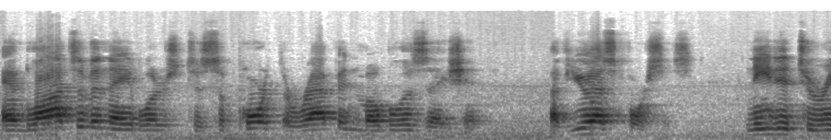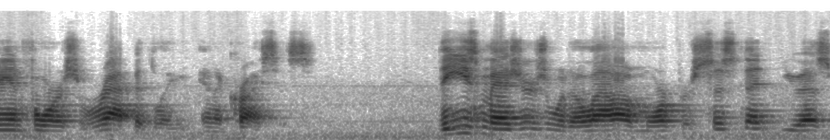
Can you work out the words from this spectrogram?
and lots of enablers to support the rapid mobilization of U.S. forces needed to reinforce rapidly in a crisis. These measures would allow a more persistent U.S.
